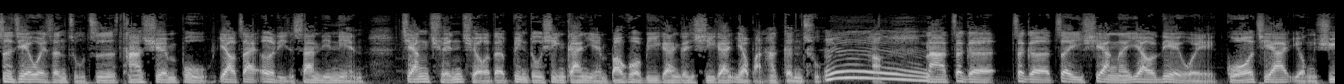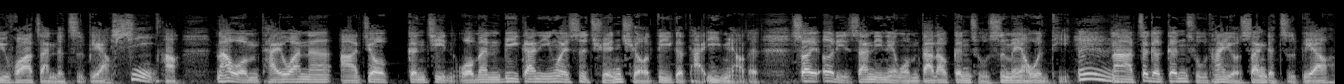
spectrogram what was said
世界卫生组织它宣布要在二零三零年将全球的病毒性肝炎，包括 B 肝跟 C 肝，要把它根除。嗯，好，那这个。这个这一项呢，要列为国家永续发展的指标。是好，那我们台湾呢啊，就跟进。我们 B 肝因为是全球第一个打疫苗的，所以二零三零年我们达到根除是没有问题。嗯，那这个根除它有三个指标，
